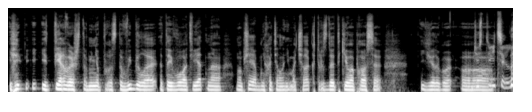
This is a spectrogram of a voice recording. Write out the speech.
И, и, и первое, что меня просто выбило, это его ответ на, ну, вообще я бы не хотел нанимать человека, который задает такие вопросы. И я такой... Э, Действительно.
